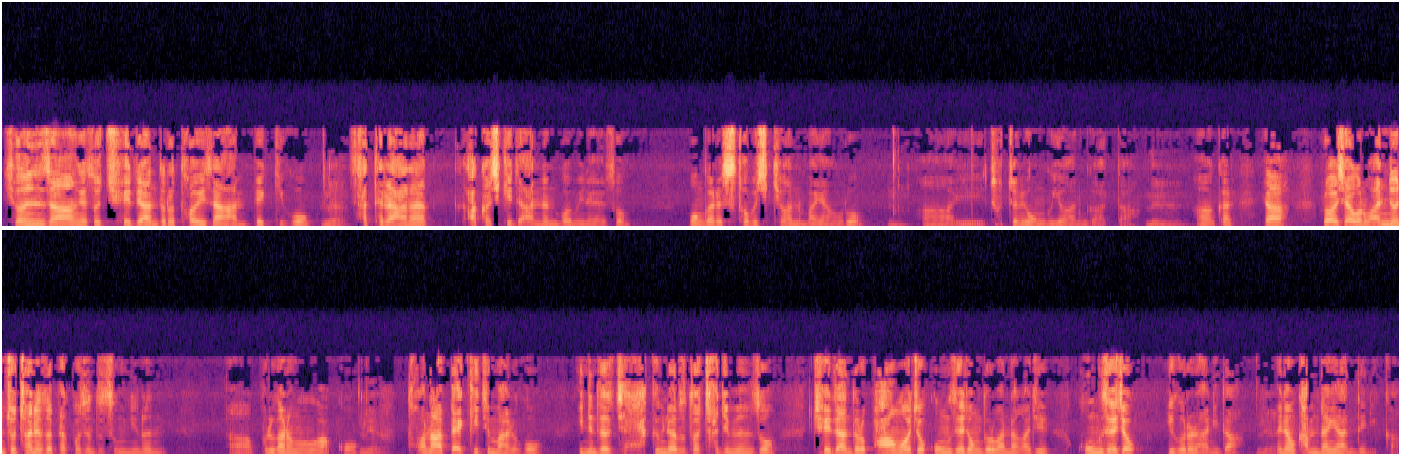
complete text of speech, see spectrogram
현상에서 최대한도로 더 이상 안 뺏기고 네. 사태를 안 악화시키지 않는 범위 내에서 뭔가를 스톱을 시켜가는 방향으로 음. 아, 이 초점이 옮겨가는 것 같다. 네. 아, 그러니까 야 러시아군는 완전 쫓아내서 100% 승리는 어, 불가능한 것 같고 네. 더나 뺏기지 말고 있는 데서 조금이라도 더 찾으면서 최대한도로 방어적 공세 정도로만 나가지 공세적 이거는 아니다. 네. 왜냐하면 감당이 안 되니까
